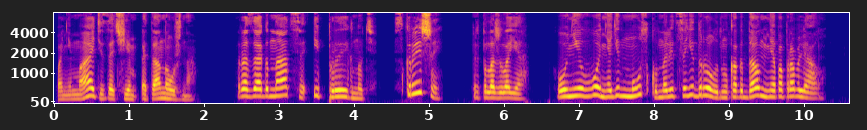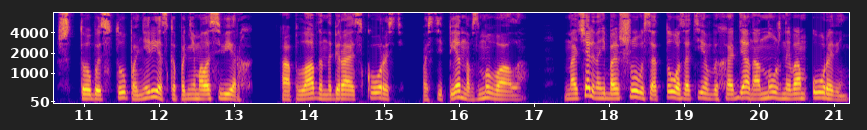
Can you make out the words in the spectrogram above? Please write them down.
Понимаете, зачем это нужно? Разогнаться и прыгнуть. С крыши, предположила я. У него ни один мускул на лице не дрогнул, когда он меня поправлял. Чтобы ступа не резко поднималась вверх, а плавно набирая скорость, постепенно взмывала. Вначале на небольшую высоту, а затем выходя на нужный вам уровень.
